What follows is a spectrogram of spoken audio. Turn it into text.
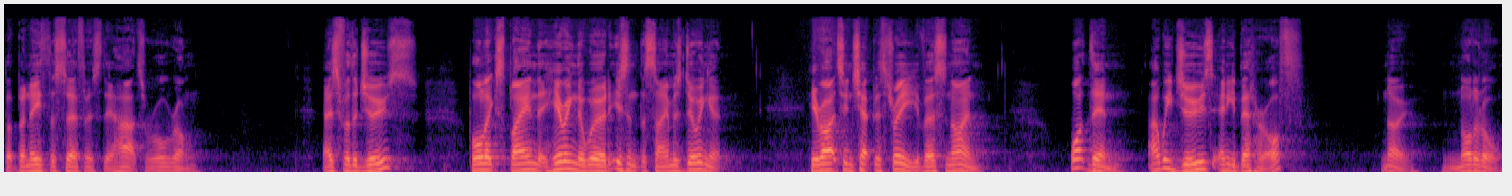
But beneath the surface, their hearts are all wrong. As for the Jews, Paul explained that hearing the word isn't the same as doing it. He writes in chapter 3, verse 9 What then? Are we Jews any better off? No, not at all.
